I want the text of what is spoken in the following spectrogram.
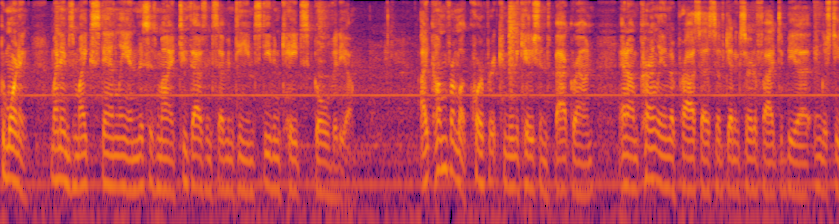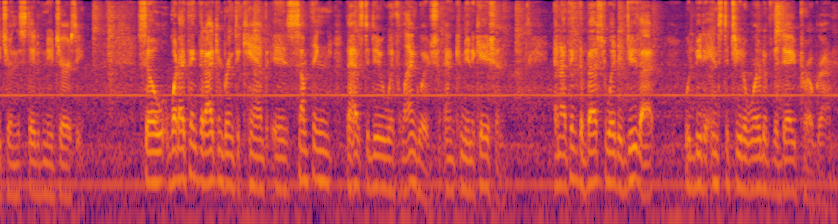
Good morning. My name is Mike Stanley, and this is my 2017 Stephen Cates goal video. I come from a corporate communications background, and I'm currently in the process of getting certified to be an English teacher in the state of New Jersey. So, what I think that I can bring to camp is something that has to do with language and communication. And I think the best way to do that would be to institute a Word of the Day program.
